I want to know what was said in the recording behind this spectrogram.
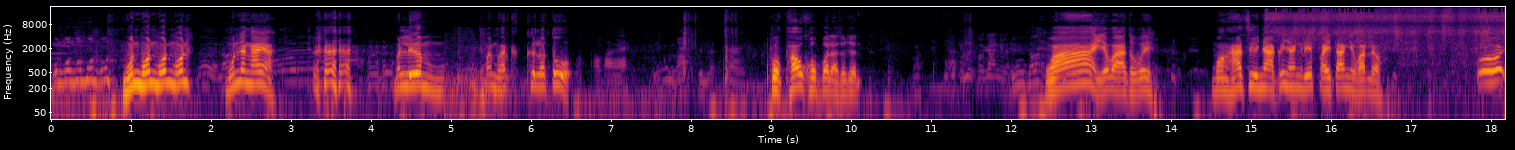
หมุนหมุนหมุนหมุนหมุนหมุนหมุนหมุนหมุนหมุนยังไงอะ มันลืมไม่เหมือนขึ้นรถตู้ เอาฟังไงพวกเผาครบบ่ล่ะสุดเจนว้ายอย่าว่าเถอะเว้ยมองหาซื้อยากก็ยังเด้ไปต่างจังหวัดแล้วโอ้ย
